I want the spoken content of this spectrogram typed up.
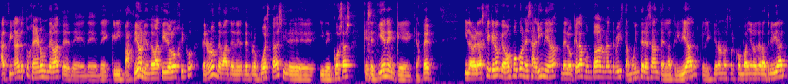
al final esto genera un debate de, de, crispación y un debate ideológico, pero no un debate de, propuestas y de, y de cosas que se tienen que, hacer. Y la verdad es que creo que va un poco en esa línea de lo que él apuntaba en una entrevista muy interesante en La Trivial, que le hicieron nuestros compañeros de La Trivial,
